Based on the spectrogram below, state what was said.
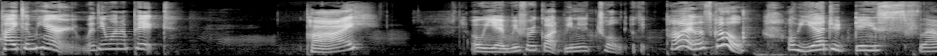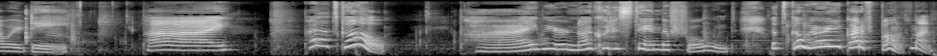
Pie, come here. What do you want to pick? Pie? Oh, yeah, we forgot. We need trolley. Okay, Pie, let's go. Oh, yeah, today's flower day. Pie. Pie, let's go. Hi, we are not going to stay on the phone. Let's go. We already got a phone. Come on.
